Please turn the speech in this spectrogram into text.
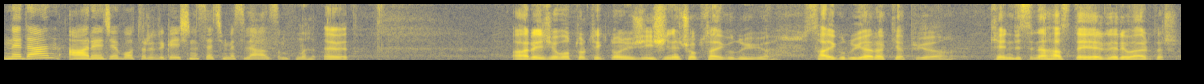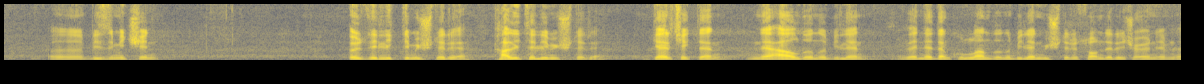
neden ARC Water Irrigation'ı seçmesi lazım? evet. ARC Water teknoloji işine çok saygı duyuyor. Saygı duyarak yapıyor. Kendisine has değerleri vardır. Ee, bizim için özellikli müşteri, kaliteli müşteri, gerçekten ne aldığını bilen ve neden kullandığını bilen müşteri son derece önemli.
